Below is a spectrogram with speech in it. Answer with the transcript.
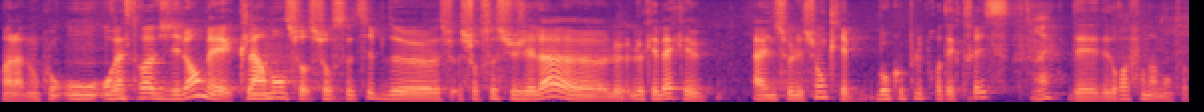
Voilà, donc on, restera vigilant, mais clairement sur, ce sujet-là, euh, le, Québec a une solution qui est beaucoup plus protectrice des, droits fondamentaux.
